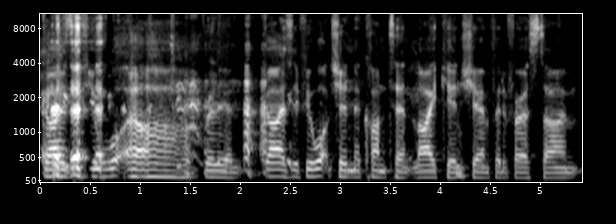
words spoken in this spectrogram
guys, if you wa- oh, brilliant, guys, if you're watching the content, liking, sharing for the first time,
